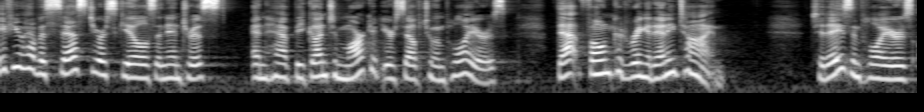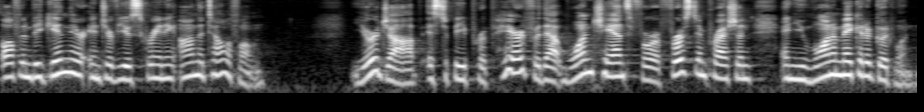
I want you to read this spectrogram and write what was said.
If you have assessed your skills and interests and have begun to market yourself to employers, that phone could ring at any time. Today's employers often begin their interview screening on the telephone. Your job is to be prepared for that one chance for a first impression, and you want to make it a good one.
